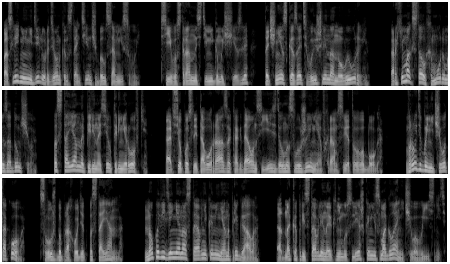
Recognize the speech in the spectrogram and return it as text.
Последнюю неделю Родион Константинович был сам не свой. Все его странности мигом исчезли, точнее сказать, вышли на новый уровень. Архимаг стал хмурым и задумчивым, постоянно переносил тренировки, а все после того раза, когда он съездил на служение в храм Светлого Бога. Вроде бы ничего такого, службы проходят постоянно. Но поведение наставника меня напрягало. Однако представленная к нему слежка не смогла ничего выяснить.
